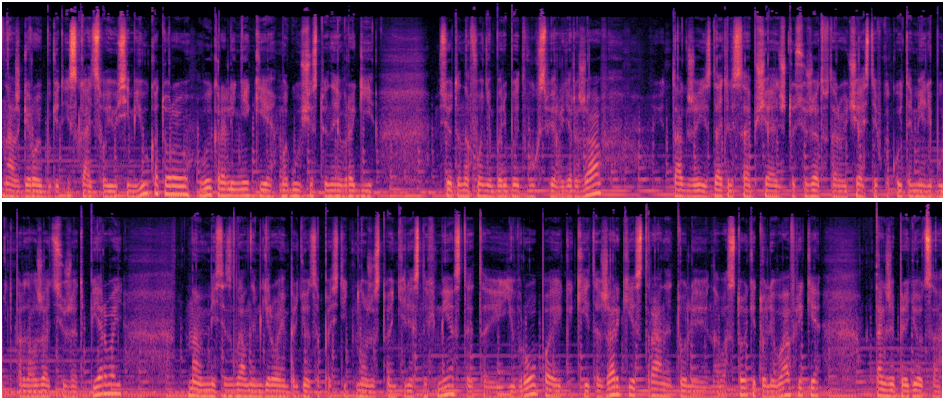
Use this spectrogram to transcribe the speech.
Наш герой будет искать свою семью, которую выкрали некие могущественные враги. Все это на фоне борьбы двух сверхдержав, также издатель сообщает, что сюжет второй части в какой-то мере будет продолжать сюжет первой. Нам вместе с главным героем придется посетить множество интересных мест. Это и Европа, и какие-то жаркие страны, то ли на Востоке, то ли в Африке. Также придется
